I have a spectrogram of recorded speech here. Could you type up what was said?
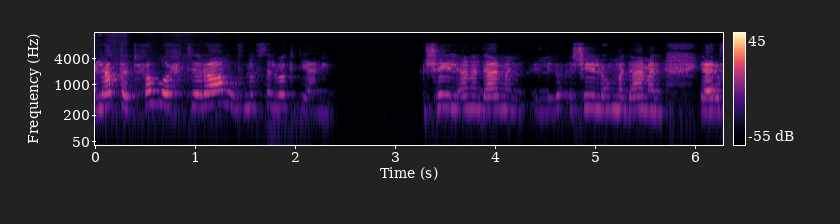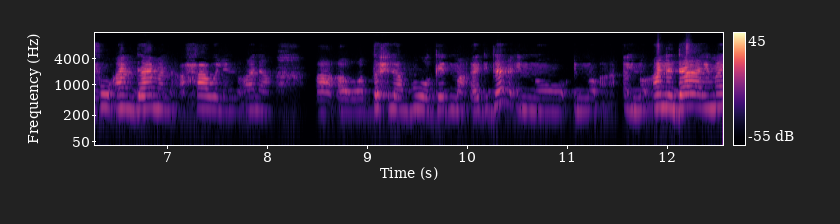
علاقة حب واحترام وفي نفس الوقت يعني الشيء اللي أنا دائما الشيء اللي هم دائما يعرفوه. أنا دائما أحاول إنه أنا أوضح لهم هو قد ما أقدر انه انه إنه أنا دائما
